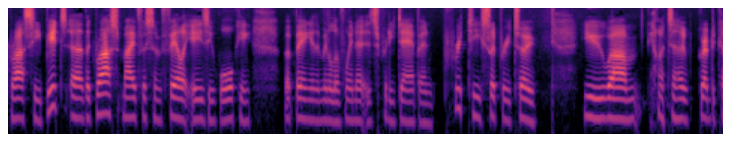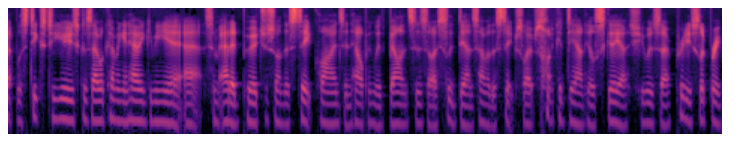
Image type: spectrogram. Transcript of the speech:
grassy bit. Uh, the grass made for some fairly easy walking, but being in the middle of winter, it's pretty damp and pretty slippery too you um, I grabbed a couple of sticks to use because they were coming and having given you uh, some added purchase on the steep climbs and helping with balances. I slid down some of the steep slopes like a downhill skier. She was uh, pretty slippery.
